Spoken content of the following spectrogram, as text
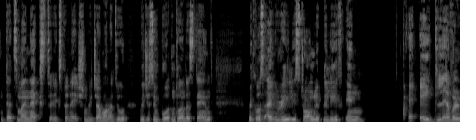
And that's my next explanation, which I want to do, which is important to understand, because I really strongly believe in eight level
